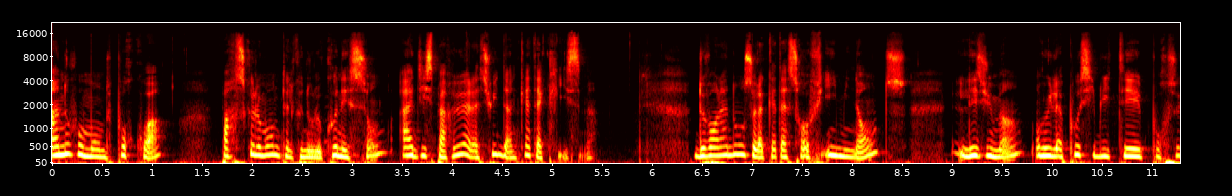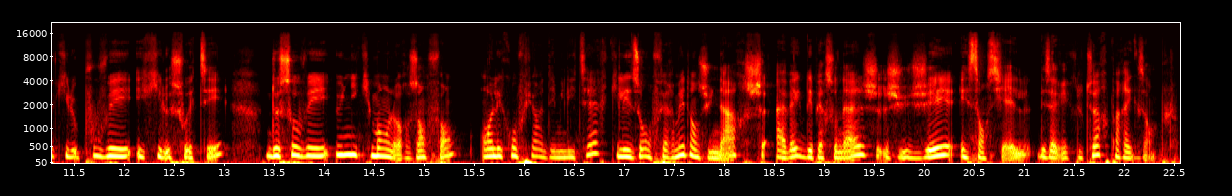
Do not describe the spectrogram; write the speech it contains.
Un nouveau monde, pourquoi? Parce que le monde tel que nous le connaissons a disparu à la suite d'un cataclysme. Devant l'annonce de la catastrophe imminente, les humains ont eu la possibilité, pour ceux qui le pouvaient et qui le souhaitaient, de sauver uniquement leurs enfants en les confiant à des militaires qui les ont enfermés dans une arche avec des personnages jugés essentiels, des agriculteurs par exemple.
